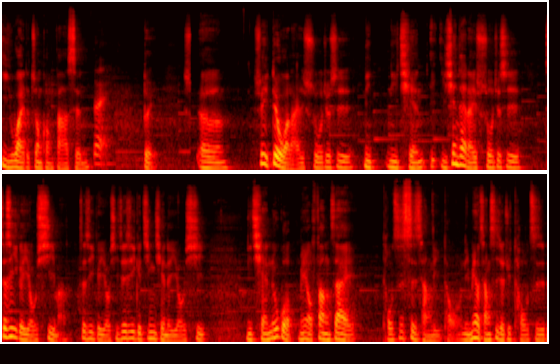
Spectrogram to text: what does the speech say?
意外的状况发生。对。对。呃，所以对我来说，就是你你钱以以现在来说，就是这是一个游戏嘛，这是一个游戏，这是一个金钱的游戏。你钱如果没有放在投资市场里头，你没有尝试着去投资。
